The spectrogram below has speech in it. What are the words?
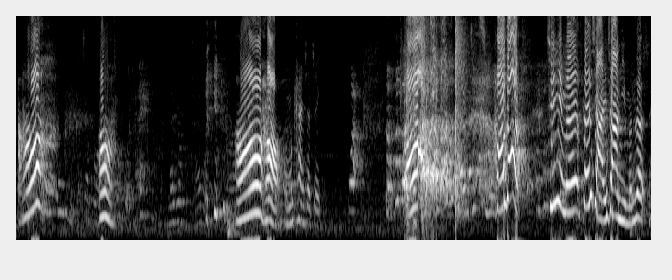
啊啊！啊，好，我们看一下这个。哇啊，好的，请你们分享一下你们的。是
